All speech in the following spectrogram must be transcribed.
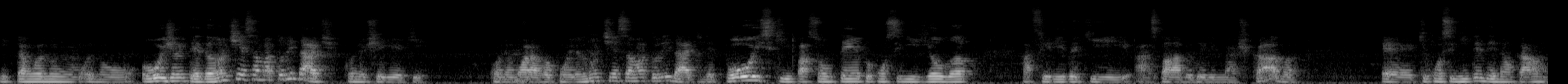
então eu não, eu não. Hoje eu entendo, eu não tinha essa maturidade quando eu cheguei aqui. Quando eu morava com ele, eu não tinha essa maturidade. Depois que passou um tempo, eu consegui heal up a ferida que as palavras dele me machucavam, é, que eu consegui entender, não, calma,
